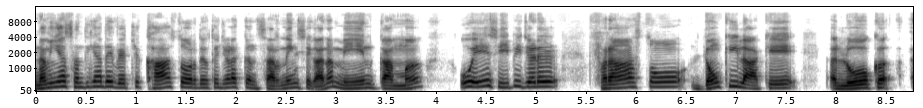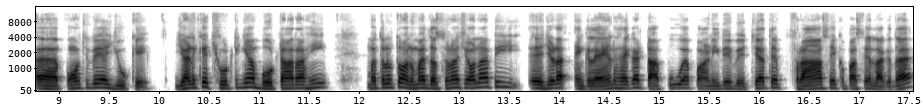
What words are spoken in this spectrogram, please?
ਨਵੀਆਂ ਸੰਧੀਆਂ ਦੇ ਵਿੱਚ ਖਾਸ ਤੌਰ ਦੇ ਉੱਤੇ ਜਿਹੜਾ ਕੰਸਰਨਿੰਗ ਸੀਗਾ ਨਾ ਮੇਨ ਕੰਮ, ਉਹ ਇਹ ਸੀ ਵੀ ਜਿਹੜੇ ਫਰਾਂਸ ਤੋਂ ਡੋਂਕੀ ਲਾ ਕੇ ਲੋਕ ਪਹੁੰਚਦੇ ਆ ਯੂਕੇ ਯਾਨੀ ਕਿ ਛੋਟੀਆਂ ਬੋਟਾਂ ਰਾਹੀਂ, ਮਤਲਬ ਤੁਹਾਨੂੰ ਮੈਂ ਦੱਸਣਾ ਚਾਹੁੰਦਾ ਵੀ ਜਿਹੜਾ ਇੰਗਲੈਂਡ ਹੈਗਾ, ਟਾਪੂ ਹੈ, ਪਾਣੀ ਦੇ ਵਿੱਚ ਹੈ ਤੇ ਫਰਾਂਸ ਇੱਕ ਪਾਸੇ ਲੱਗਦਾ ਹੈ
